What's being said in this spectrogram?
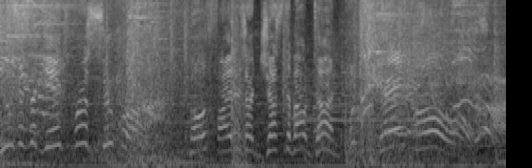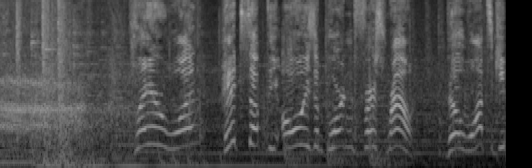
Uses the gauge for a super art. Both fighters are just about done. KO! Player one picks up the always important first round. They'll want to keep the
